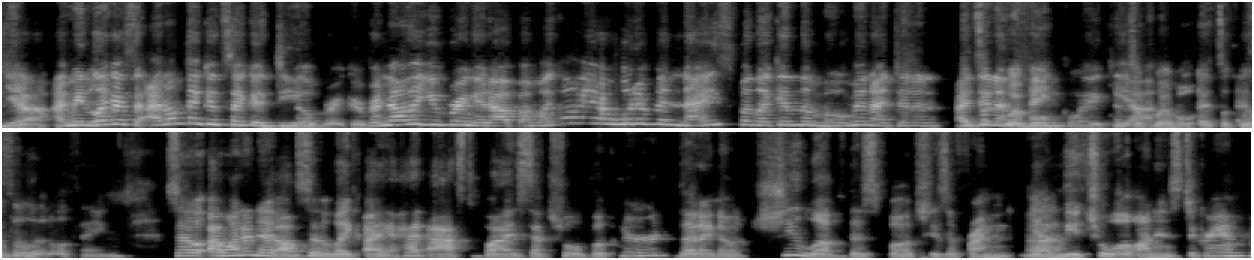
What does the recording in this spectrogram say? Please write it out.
yeah, I mean, like I said, I don't think it's like a deal breaker. But now that you bring it up, I'm like, oh yeah, it would have been nice. But like in the moment, I didn't, I It's a didn't think like, It's yeah, a quibble. It's a quibble. it's a little thing. So I wanted to also like I had asked bisexual book nerd that I know she loved this book. She's a friend uh, mutual on Instagram.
